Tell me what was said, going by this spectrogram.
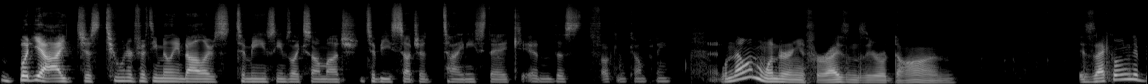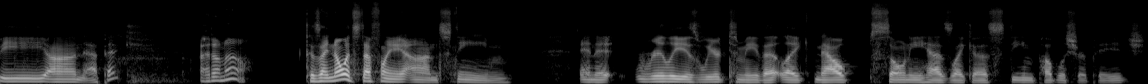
but yeah, I just two hundred fifty million dollars to me seems like so much to be such a tiny stake in this fucking company. Well, now I'm wondering if Horizon Zero Dawn is that going to be on Epic? I don't know. Because I know it's definitely on Steam, and it really is weird to me that like now Sony has like a Steam publisher page.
